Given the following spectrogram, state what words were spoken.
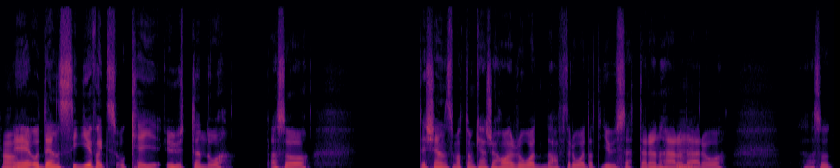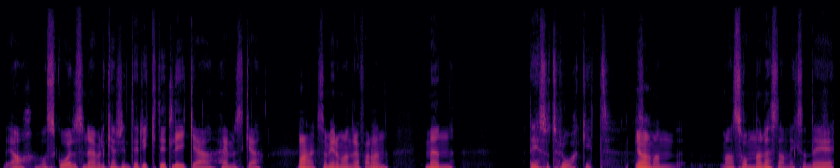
Ja. Eh, och den ser ju faktiskt okej ut ändå. Alltså, det känns som att de kanske har råd, haft råd att ljussätta den här och Mm. där och Alltså, ja, och skådisarna är väl kanske inte riktigt lika hemska Nej. som i de andra fallen. Mm. Men det är så tråkigt. Ja. Så man, man somnar nästan liksom. Det,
